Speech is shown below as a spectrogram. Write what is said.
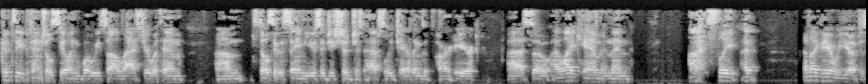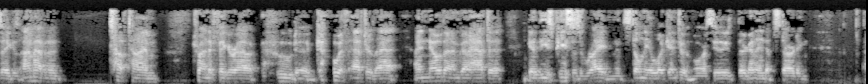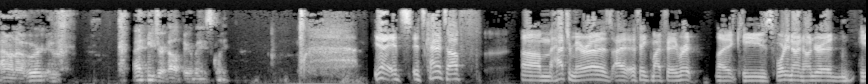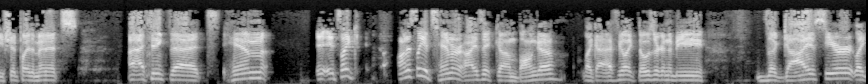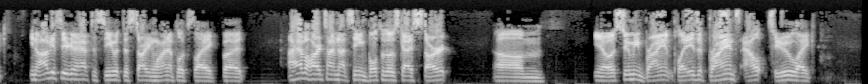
could see potential ceiling what we saw last year with him. Um, still see the same usage. He should just absolutely tear things apart here. Uh, so I like him. And then honestly, I, I'd like to hear what you have to say because I'm having a tough time trying to figure out who to go with after that. I know that I'm going to have to get these pieces right and then still need to look into it more. See, they're going to end up starting. I don't know who, are, who I need your help here basically. Yeah, it's, it's kind of tough. Um, Hachimura is, I, I think my favorite. Like he's 4,900. He should play the minutes. I think that him, it's like honestly, it's him or Isaac um, Bonga. Like, I, I feel like those are going to be the guys here. Like, you know, obviously you're going to have to see what the starting lineup looks like, but I have a hard time not seeing both of those guys start. Um, you know, assuming Bryant plays, if Bryant's out too, like,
